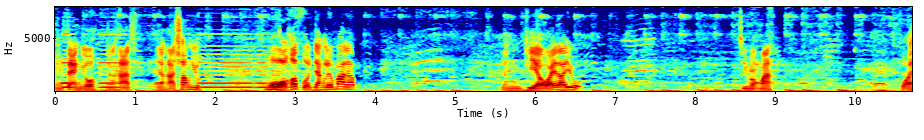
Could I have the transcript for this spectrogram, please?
ยังแต่งอยู่ยังหายังหาช่องอยู่โอ้โหเขาสวนอย่างเร็วมากครับ ยังเกี่ยวไว้ได้อยู่ จิ้มออกมา สวย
